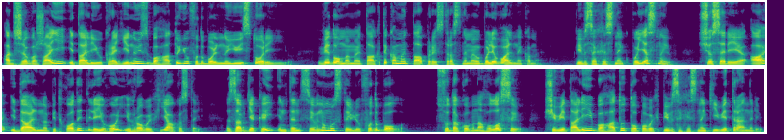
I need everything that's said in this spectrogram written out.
адже вважає Італію країною з багатою футбольною історією, відомими тактиками та пристрасними вболівальниками. Півзахисник пояснив, що серія А ідеально підходить для його ігрових якостей завдяки інтенсивному стилю футболу. Судаков наголосив, що в Італії багато топових півзахисників і тренерів,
